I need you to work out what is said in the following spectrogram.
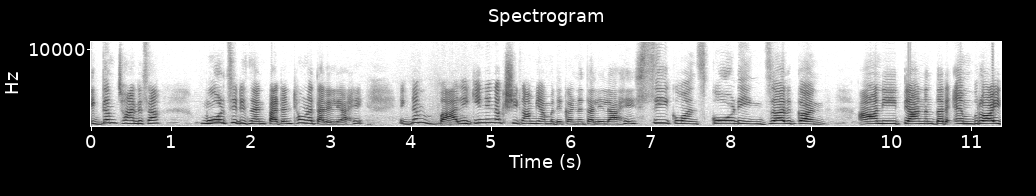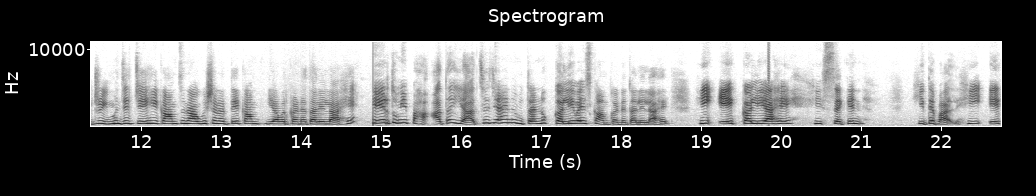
एकदम छान असा मोरची डिझाईन पॅटर्न ठेवण्यात आलेली आहे. एकदम बारीकीने नक्षीकाम यामध्ये करण्यात आलेलं आहे. सिक्वन्स कोडिंग जर्कन आणि त्यानंतर एम्ब्रॉयडरी म्हणजे जेही कामचं नाव घेणार ते काम यावर करण्यात आलेलं आहे. हेर तुम्ही पहा. आता याचं जे आहे ना मित्रांनो कली वाईज काम करण्यात आलेलं आहे. ही एक कली आहे ही सेकंड ही ते पहा. ही एक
